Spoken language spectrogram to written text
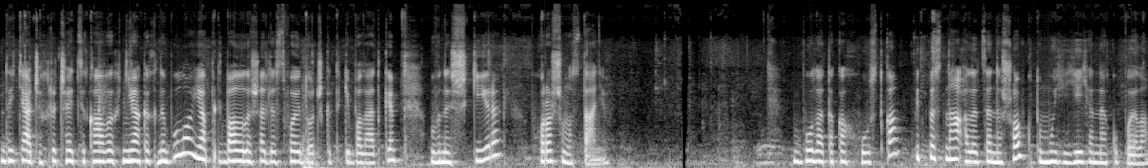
Дитячих речей цікавих ніяких не було. Я придбала лише для своєї дочки такі балетки. Вони шкіри в хорошому стані. Була така хустка підписна, але це не шовк, тому її я не купила.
